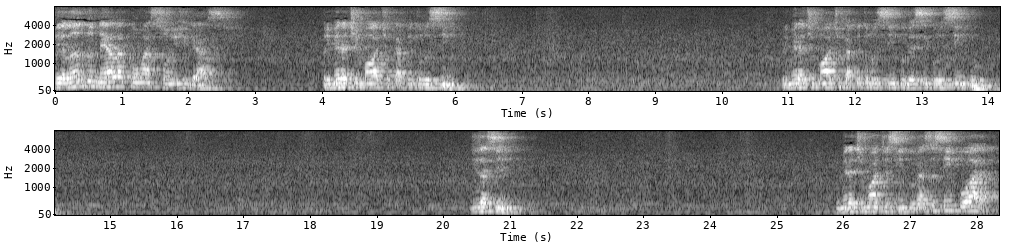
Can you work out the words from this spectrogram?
velando nela com ações de graça 1 Timóteo capítulo 5. 1 Timóteo capítulo 5, versículo 5. Diz assim: 1 Timóteo 5, verso 5: Ora,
